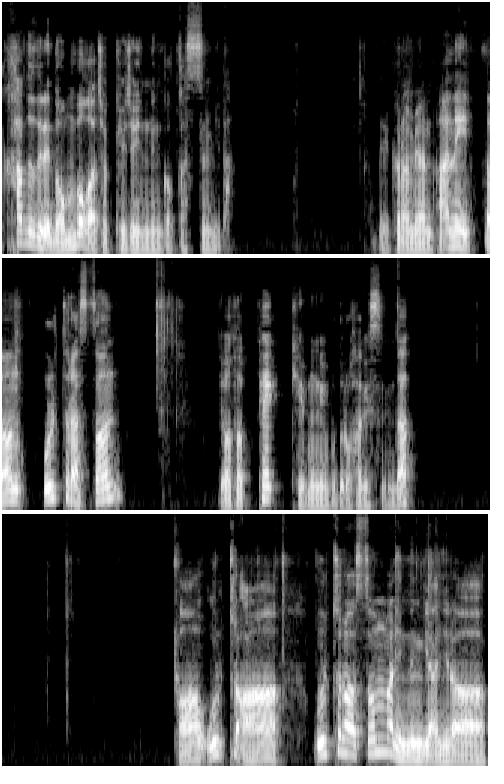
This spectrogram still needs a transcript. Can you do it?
카드들의 넘버가 적혀져 있는 것 같습니다. 네, 그러면 안에 있던 울트라선 6팩 개봉해 보도록 하겠습니다. 아, 울트라, 아, 울트라 썬만 있는 게 아니라,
